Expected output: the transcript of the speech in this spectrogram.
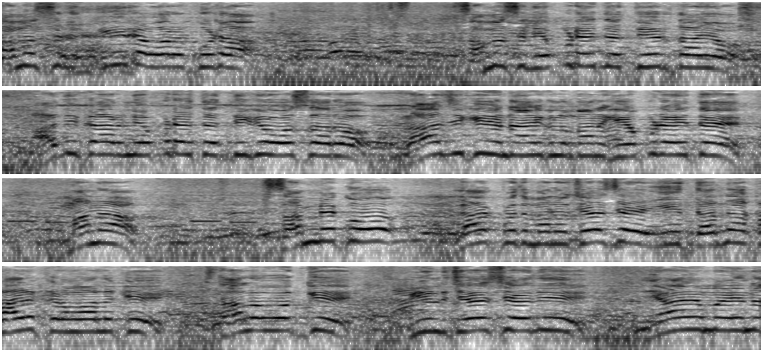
సమస్యలు తీరే వరకు కూడా సమస్యలు ఎప్పుడైతే తీరుతాయో అధికారులు ఎప్పుడైతే దిగి వస్తారో రాజకీయ నాయకులు మనకి ఎప్పుడైతే మన సమ్మెకు లేకపోతే మనం చేసే ఈ ధర్నా కార్యక్రమాలకి తల ఒగ్గి వీళ్ళు చేసేది న్యాయమైన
